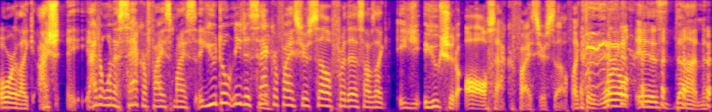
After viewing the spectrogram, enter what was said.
or like i sh- i don't want to sacrifice my you don't need to sacrifice yourself for this. I was like "Y- you should all sacrifice yourself. Like the world is done.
